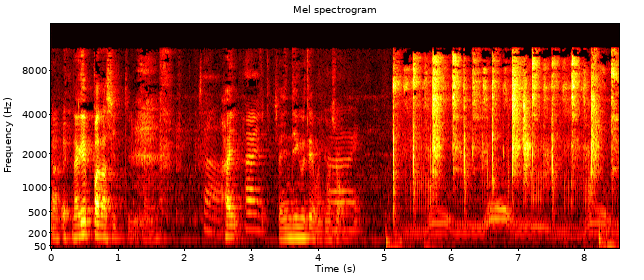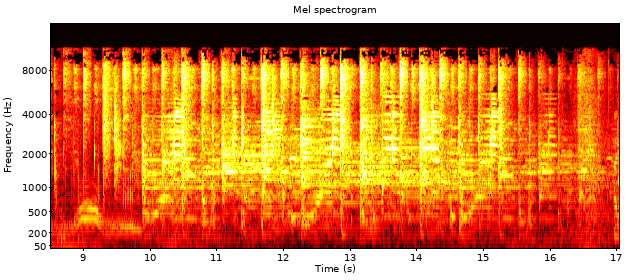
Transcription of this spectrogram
はい。投げっぱなしっていうじゃあはい。はい。じゃあエンディングテーマいきましょう。はい。はい、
